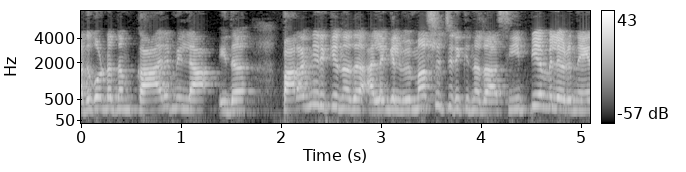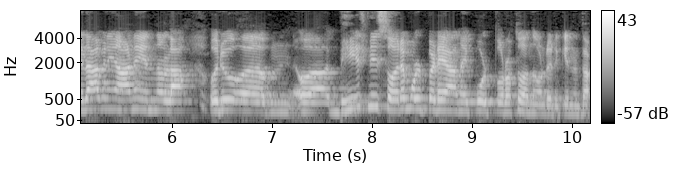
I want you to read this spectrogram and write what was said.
അതുകൊണ്ടൊന്നും കാര്യമില്ല. ഇത് പറഞ്ഞിരിക്കുന്നത് അല്ലെങ്കിൽ വിമർശിച്ചിരിക്കുന്നത് സി പി എമ്മിലെ ഒരു നേതാവിനെയാണ് എന്നുള്ള ഒരു ഭീഷണി സ്വരം ഉൾപ്പെടെയാണ് ഇപ്പോൾ പുറത്തു വന്നുകൊണ്ടിരിക്കുന്നത്.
